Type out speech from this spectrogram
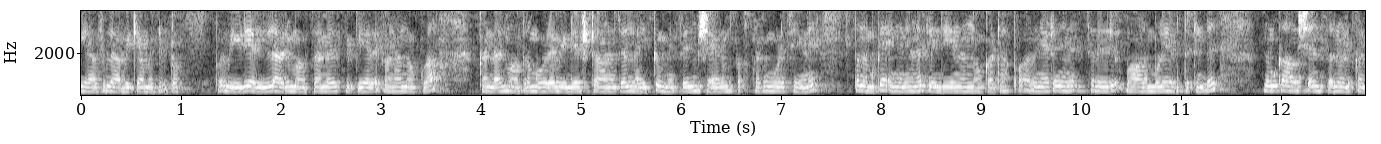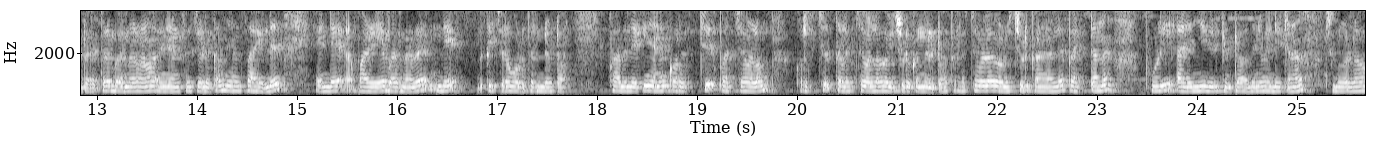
ഗ്യാസ് ലാഭിക്കാൻ പറ്റും കേട്ടോ. അപ്പോൾ വീഡിയോ എല്ലാവരും അവസാനം വരെ സ്കിപ്പ് ചെയ്യാതെ കാണാൻ നോക്കുക. കണ്ടാൽ മാത്രം ഓരോ വീഡിയോ ഇഷ്ടമാണെന്ന് വെച്ചാൽ ലൈക്കും മെസ്സേജും ഷെയറും സബ്സ്ക്രൈബും കൂടെ ചെയ്യണേ. അപ്പോൾ നമുക്ക് എങ്ങനെയാണ് ക്ലീൻ ചെയ്യുന്നതെന്ന് നോക്കട്ടെ അപ്പോൾ അതിനായിട്ട് ഞാൻ ചെറിയൊരു വാളംപുളി എടുത്തിട്ടുണ്ട്. നമുക്ക് ആവശ്യാനുസരണം എടുക്കാം കേട്ടോ എത്ര ബർണറാണോ അതിനനുസരിച്ച് എടുക്കാം. ഞാൻ സൈഡ് എന്റെ പഴയ ബർണറിന്റെ പിക്ചർ കൊടുത്തിട്ടുണ്ട് കേട്ടോ. അപ്പോൾ അതിലേക്ക് ഞാൻ കുറച്ച് പച്ചവെള്ളം കുറച്ച് തിളച്ച വെള്ളം ഒഴിച്ചു കൊടുക്കുന്നുണ്ട് കേട്ടോ. തിളച്ച വെള്ളം ഒഴിച്ചു കൊടുക്കുകയാണെങ്കിൽ പെട്ടെന്ന് പുളി അലിഞ്ഞ് കിട്ടും കേട്ടോ. അതിന് വേണ്ടിയിട്ടാണ് ചൂടുവെള്ളം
